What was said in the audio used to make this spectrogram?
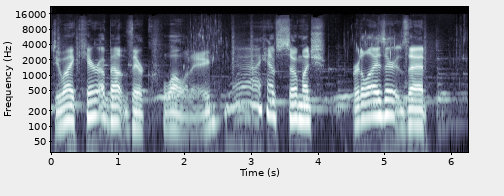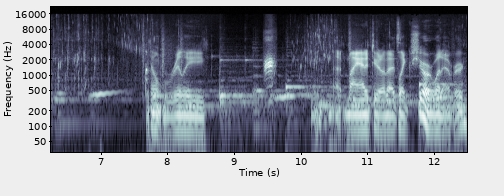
do I care about their quality? I have so much fertilizer that I don't really... My attitude on that's like, sure, whatever.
